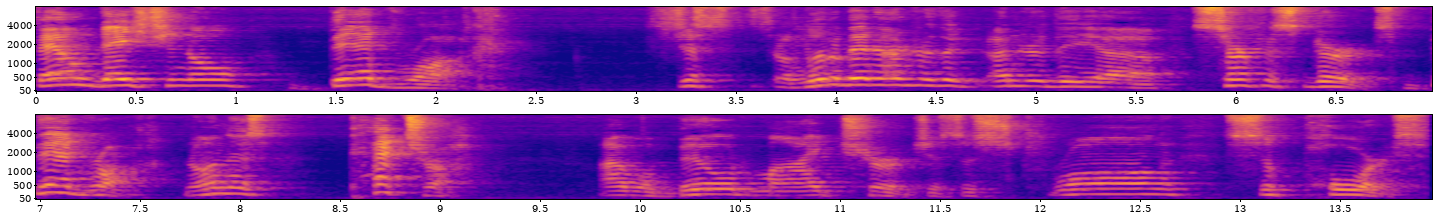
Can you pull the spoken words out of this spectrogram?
foundational bedrock, it's just a little bit under the under the uh, surface dirt, it's bedrock. And on this Petra, I will build my church. It's a strong support.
